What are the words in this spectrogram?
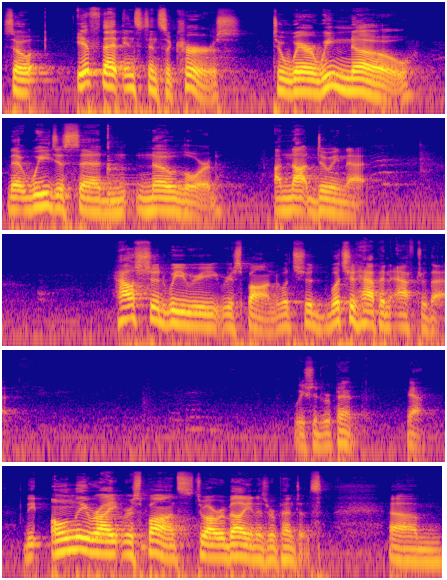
so if that instance occurs to where we know that we just said, no, Lord, I'm not doing that. How should we re- respond? What should, what should happen after that? We should repent. Yeah. The only right response to our rebellion is repentance. Um,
